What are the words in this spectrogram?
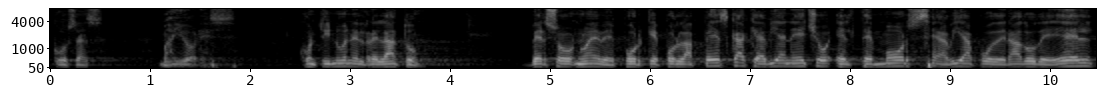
cosas mayores. Continúa en el relato, verso 9, porque por la pesca que habían hecho, el temor se había apoderado de él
